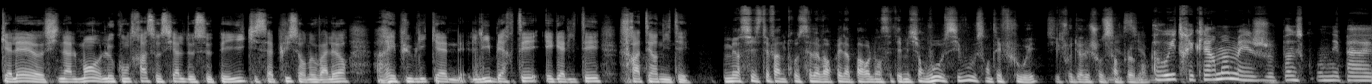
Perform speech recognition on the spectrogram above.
quel est euh, finalement le contrat social de ce pays qui s'appuie sur nos valeurs républicaines, liberté, égalité, fraternité. Merci Stéphane Trousset d'avoir pris la parole dans cette émission. Vous aussi, vous vous sentez floué, s'il faut dire les choses simplement. Ah oui, très clairement, mais je pense qu'on n'est pas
